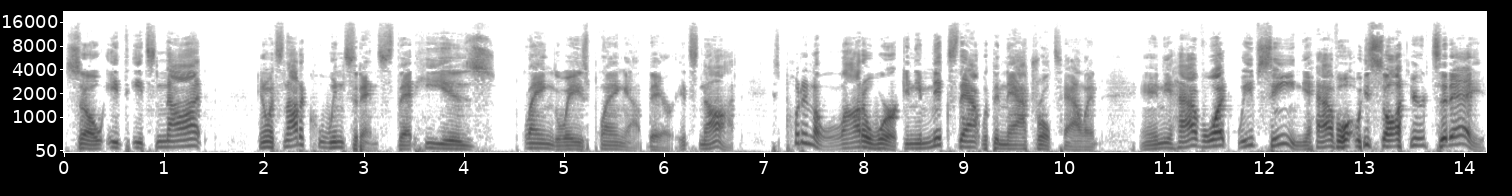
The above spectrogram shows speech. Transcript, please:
So it it's not you know, it's not a coincidence that he is playing the way he's playing out there. It's not. He's put in a lot of work, and you mix that with the natural talent, and you have what we've seen. You have what we saw here today.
